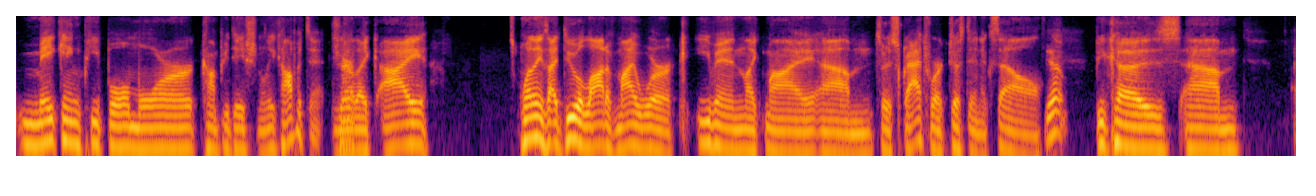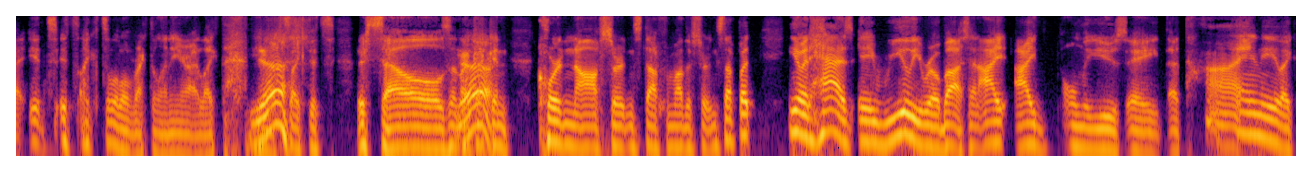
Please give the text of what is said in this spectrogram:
making people more computationally competent. Sure. You know, like I one of the things I do a lot of my work, even like my um, sort of scratch work, just in Excel. Yep. Because um, it's it's like it's a little rectilinear. I like that. Yeah. It's like it's there's cells and like yeah. I can cordon off certain stuff from other certain stuff. But you know, it has a really robust, and I I only use a a tiny like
